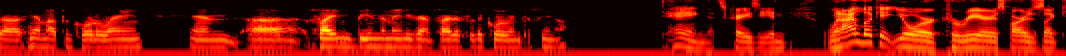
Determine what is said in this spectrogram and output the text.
uh, him up in Coeur d'Alene and uh, fighting, being the main event fighter for the Coeur d'Alene Casino. Dang, that's crazy. And when I look at your career, as far as like,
